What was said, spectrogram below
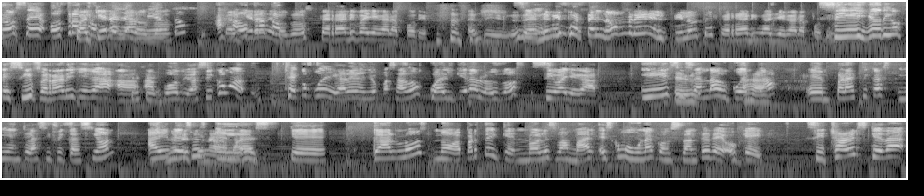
no sé, otro cualquiera de los dos, Ajá, cualquiera de los dos, Ferrari va a llegar a podio. Así, o sea, Sí. no me importa el nombre, el piloto Ferrari va a llegar a podio. Sí, yo digo que sí, Ferrari llega a, Sí, sí. a podio. Así como Checo pudo llegar el año pasado, cualquiera de los dos sí va a llegar. Y si El- se han dado cuenta, ajá. en prácticas y en clasificación, hay No veces en mal. las que Carlos, no, aparte de que no les va mal, es como una constante de, ok, si Charles queda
